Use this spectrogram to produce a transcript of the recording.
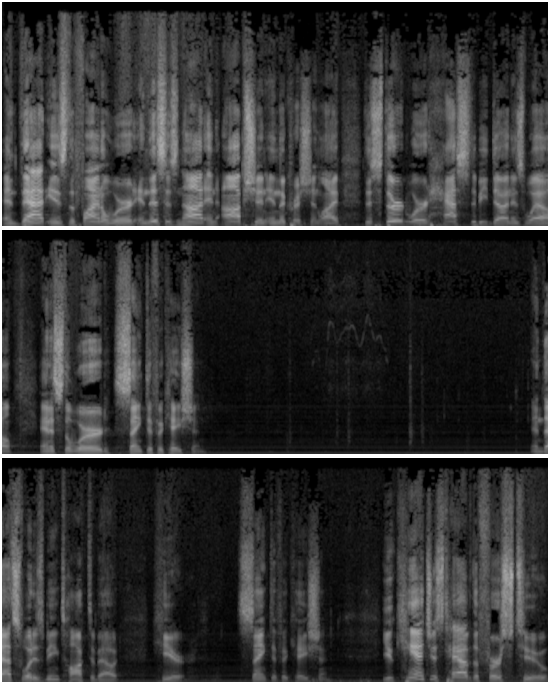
And that is the final word. And this is not an option in the Christian life. This third word has to be done as well, and it's the word sanctification. And that's what is being talked about here sanctification. You can't just have the first two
